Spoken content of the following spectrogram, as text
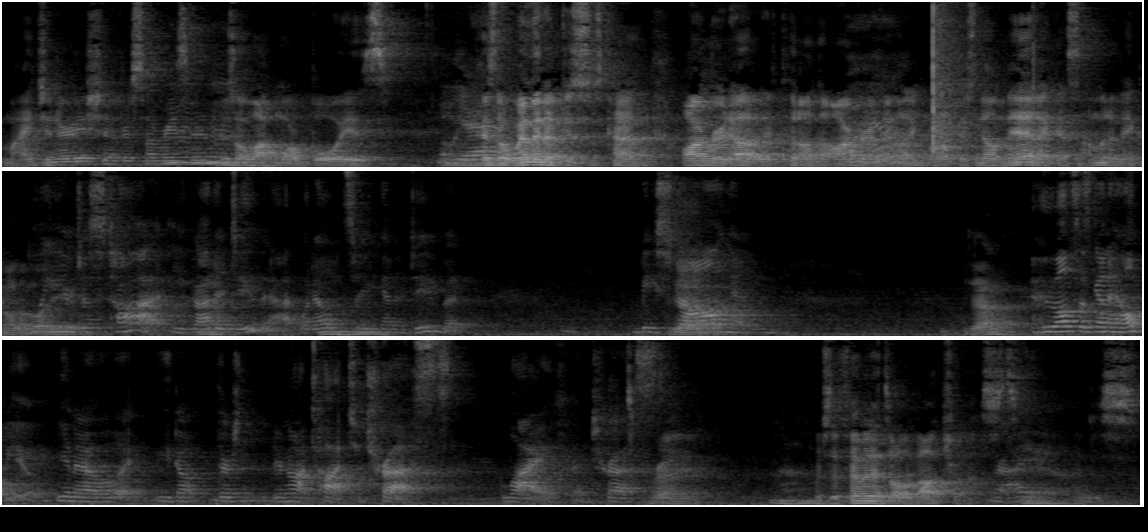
my generation for some reason. There's a lot more boys Oh, yeah. because the women have just, just kind of armored up. They've put on the armor and they're like, well, if there's no men, I guess I'm gonna make all the money. well, you're just taught you got to do that. What else are you Mhm. gonna do but be strong yeah. who else is gonna help you? You know, like you don't. There's you're not taught to trust life and trust. Right. Mhm. Which the feminine's all about trust. Right. Yeah. And just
